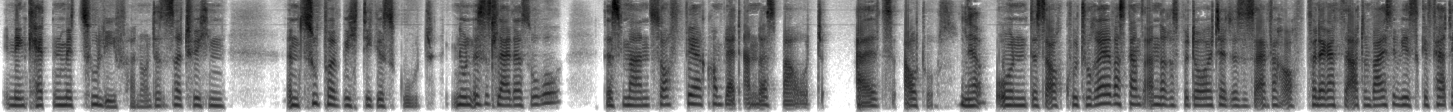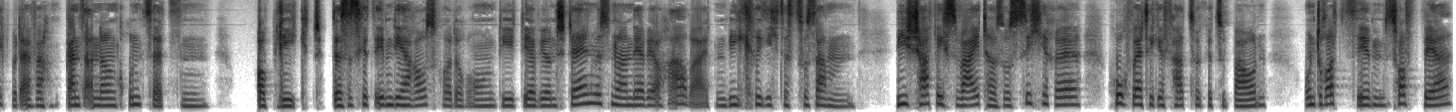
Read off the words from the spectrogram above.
in den Ketten mit zuliefern. Und das ist natürlich ein ein super wichtiges Gut. Nun ist es leider so, dass man Software komplett anders baut als Autos. Ja. Und das auch kulturell was ganz anderes bedeutet. Das ist einfach auch von der ganzen Art und Weise, wie es gefertigt wird, einfach ganz anderen Grundsätzen obliegt. Das ist jetzt eben die Herausforderung, die, der wir uns stellen müssen und an der wir auch arbeiten. Wie kriege ich das zusammen? Wie schaffe ich es weiter, so sichere, hochwertige Fahrzeuge zu bauen und trotzdem Software,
